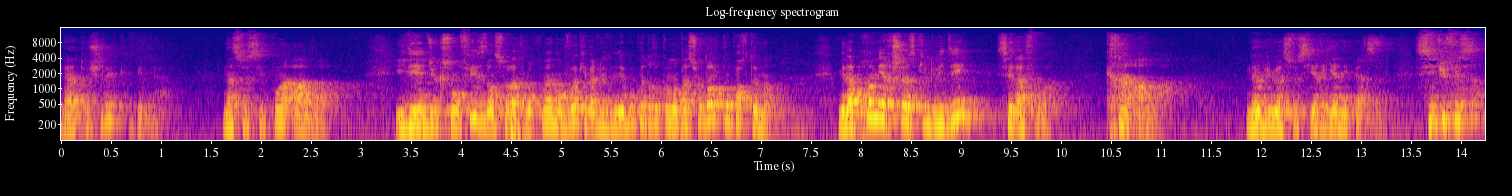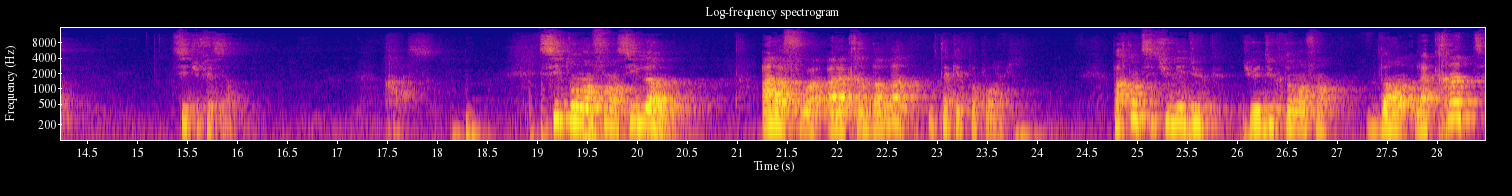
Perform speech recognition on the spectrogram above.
La tushrik billah. N'associe point à Allah. Il éduque son fils dans Surat Luqman, on voit qu'il va lui donner beaucoup de recommandations dans le comportement. Mais la première chose qu'il lui dit, c'est la foi. Crains Allah. Ne lui associe rien ni personne. Si tu fais ça, si tu fais ça, si ton enfant, si l'homme a la foi, a la crainte d'Allah, ne t'inquiète pas pour lui. Par contre, si tu l'éduques, tu éduques ton enfant dans la crainte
